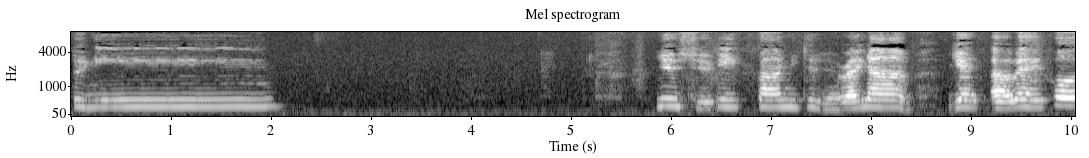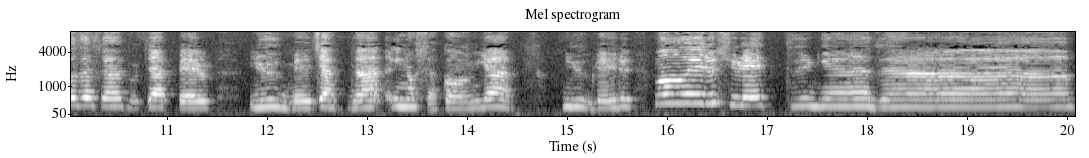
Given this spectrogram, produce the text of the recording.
プニング You should be coming to the right now Get away for the sun for chapel 夢じゃないのさ今夜揺れる燃えるシュレッツギャザー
